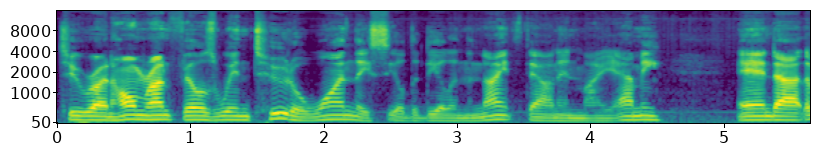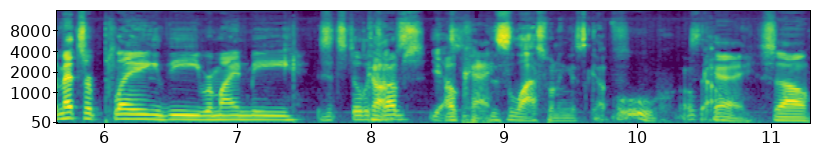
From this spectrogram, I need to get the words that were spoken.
Two run home run. Phil's win two to one. They sealed the deal in the ninth down in Miami. And uh, the Mets are playing the. Remind me, is it still the Cubs? Yes. Okay. This is the last one against Cubs. Ooh. So, Okay. So,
